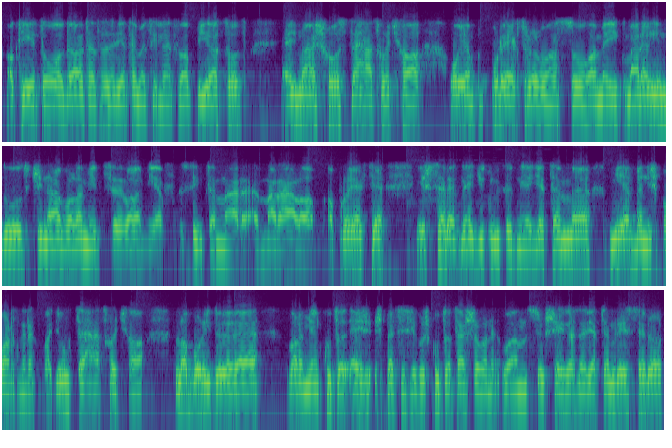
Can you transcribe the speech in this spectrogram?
a két oldal, tehát az egyetemet, illetve a piacot egymáshoz. Tehát, hogyha olyan projektről van szó, amelyik már elindult, csinál valamit, valamilyen szinten már, már áll a, a projektje, és szeretne együttműködni egyetemmel, mi ebben is partnerek vagyunk vagyunk, tehát hogyha laboridőre, valamilyen kutat, specifikus kutatásra van, van szükség az egyetem részéről,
